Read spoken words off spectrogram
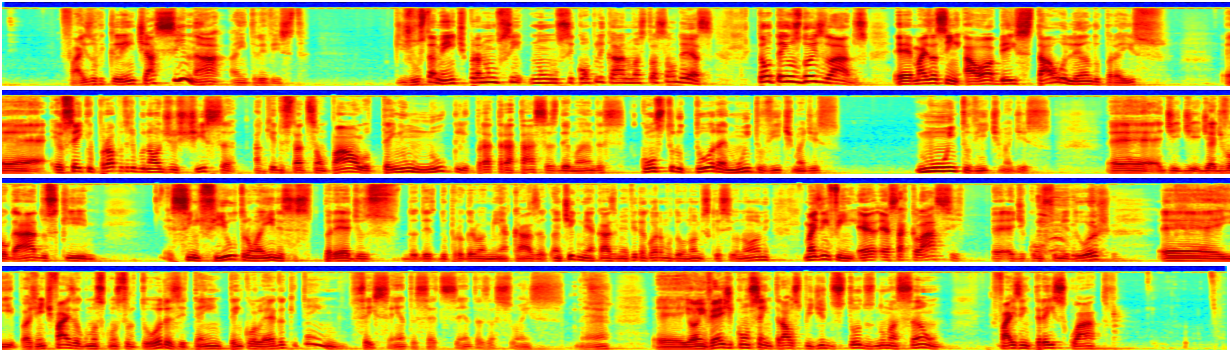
faz o cliente assinar a entrevista. Justamente para não se, não se complicar numa situação dessa. Então tem os dois lados. É, mas assim, a OAB está olhando para isso. É, eu sei que o próprio Tribunal de Justiça aqui do Estado de São Paulo tem um núcleo para tratar essas demandas. Construtora é muito vítima disso. Muito vítima disso. É, de, de, de advogados que se infiltram aí nesses prédios do, do, programa Minha Casa, antigo Minha Casa Minha Vida, agora mudou o nome, esqueci o nome. Mas, enfim, é, essa classe é, é de consumidor. é, e a gente faz algumas construtoras e tem, tem colega que tem 600, 700 ações. Né? É, e ao invés de concentrar os pedidos todos numa ação, faz em 3, 4.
